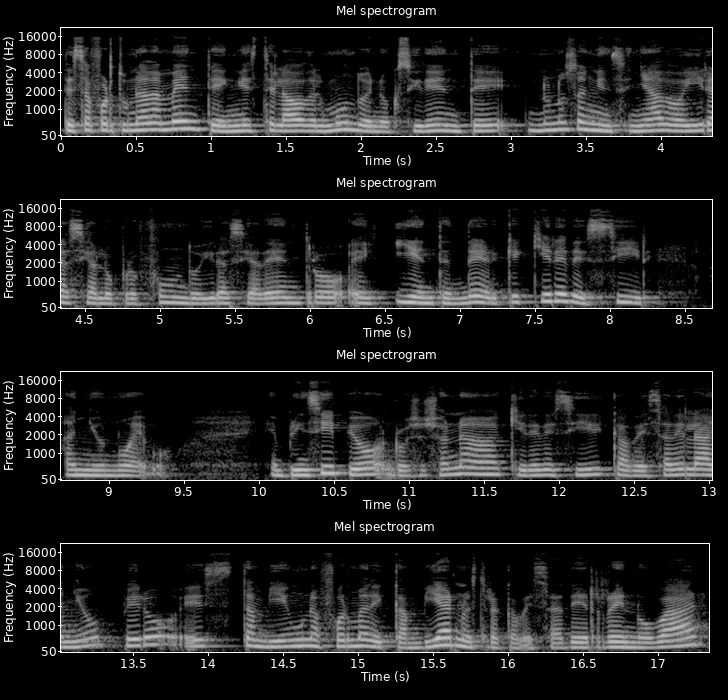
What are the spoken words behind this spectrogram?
Desafortunadamente, en este lado del mundo, en Occidente, no nos han enseñado a ir hacia lo profundo, ir hacia adentro e, y entender qué quiere decir año nuevo. En principio, Rosh Hashanah quiere decir cabeza del año, pero es también una forma de cambiar nuestra cabeza, de renovar,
